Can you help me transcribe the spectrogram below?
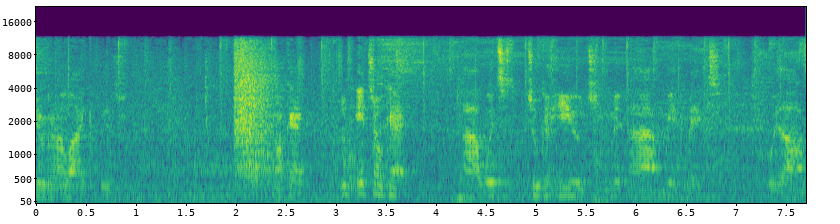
you're gonna like this. Okay, it's okay. Uh, we took a huge uh, meat mix with um,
